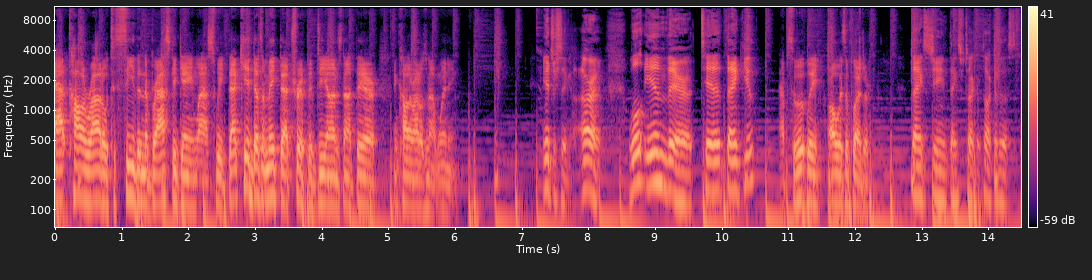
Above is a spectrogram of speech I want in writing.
at Colorado to see the Nebraska game last week. That kid doesn't make that trip if Deion's not there and Colorado's not winning. Interesting. All right. We'll end there. Ted, thank you. Absolutely. Always a pleasure. Thanks, Gene. Thanks for talking, talking to us.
